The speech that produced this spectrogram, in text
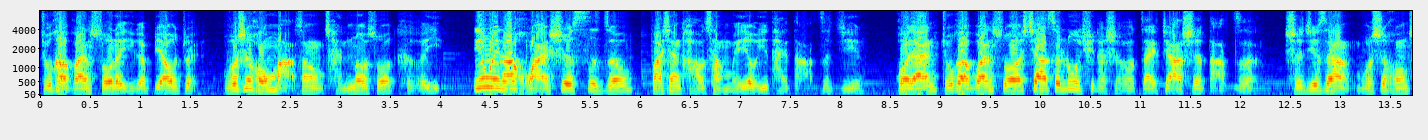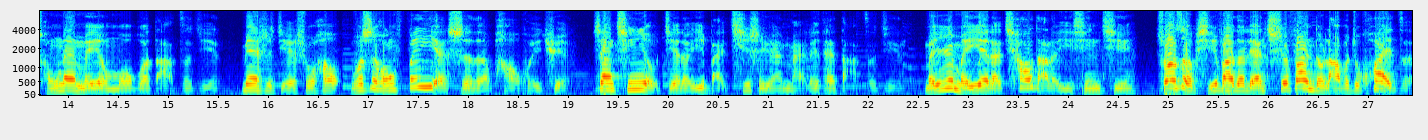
主考官说了一个标准，吴世宏马上承诺说可以，因为他环视四周，发现考场没有一台打字机。果然，主考官说下次录取的时候在加试打字。实际上，吴世宏从来没有摸过打字机。面试结束后，吴世宏飞也似的跑回去。向亲友借了一百七十元买了一台打字机，没日没夜的敲打了一星期，双手疲乏的连吃饭都拿不住筷子，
